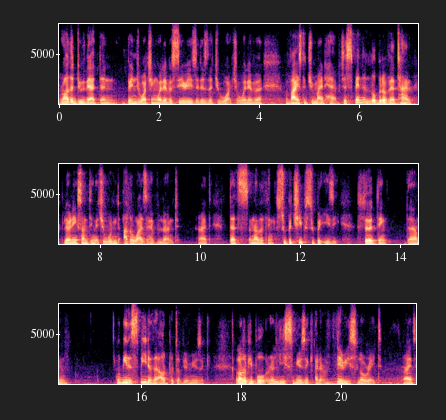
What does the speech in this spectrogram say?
rather do that than binge watching whatever series it is that you watch or whatever vice that you might have. Just spend a little bit of that time learning something that you wouldn't otherwise have learned. Right? That's another thing. Super cheap, super easy. Third thing um, will be the speed of the output of your music. A lot of people release music at a very slow rate, right?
